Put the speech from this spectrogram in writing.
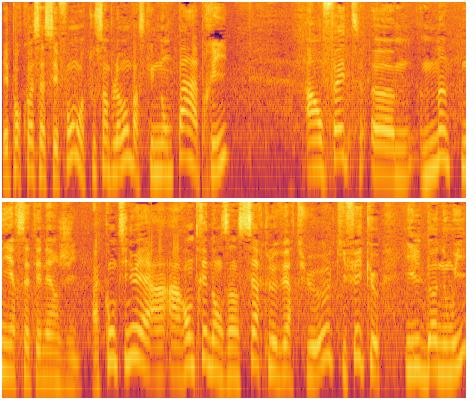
Et pourquoi ça s'effondre? Tout simplement parce qu'ils n'ont pas appris à en fait euh, maintenir cette énergie, à continuer à, rentrer dans un cercle vertueux qui fait qu'ils donnent oui,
